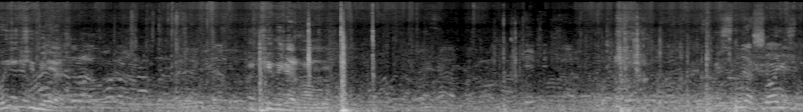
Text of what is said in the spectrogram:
O 2 milyar. 2 milyar vallahi. Bismillah şu an 100 milyon.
